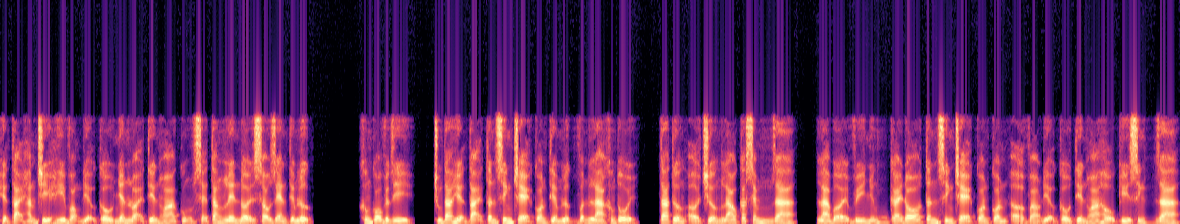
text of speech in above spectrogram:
Hiện tại hắn chỉ hy vọng địa cầu nhân loại tiến hóa cũng sẽ tăng lên đời sau gen tiềm lực. Không có việc gì, chúng ta hiện tại tân sinh trẻ con tiềm lực vẫn là không tồi, ta tưởng ở trưởng lão các xem ra, là bởi vì những cái đó tân sinh trẻ con còn ở vào địa cầu tiến hóa hậu kỳ sinh ra,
